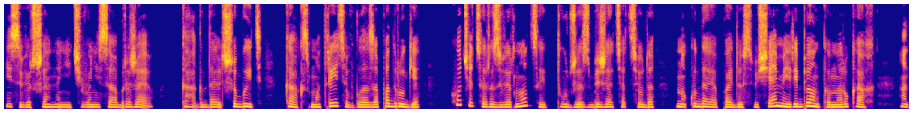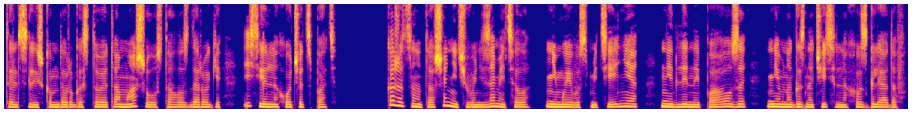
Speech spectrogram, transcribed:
и совершенно ничего не соображаю. Как дальше быть? Как смотреть в глаза подруги? Хочется развернуться и тут же сбежать отсюда. Но куда я пойду с вещами и ребенком на руках? Отель слишком дорого стоит, а Маша устала с дороги и сильно хочет спать. Кажется, Наташа ничего не заметила. Ни моего смятения, ни длинной паузы, ни многозначительных взглядов.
